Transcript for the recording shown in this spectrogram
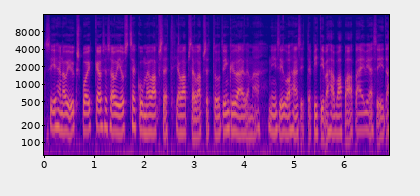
siihen oli yksi poikkeus ja se oli just se, kun me lapset ja lapset tultiin kyläilemään, niin silloin hän sitten piti vähän vapaa-päiviä siitä.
